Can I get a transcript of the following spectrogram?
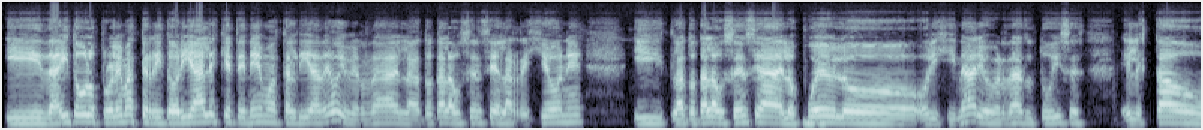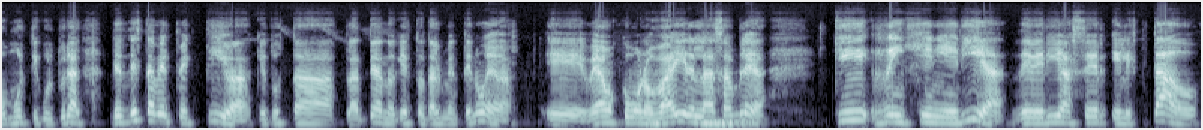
Y de ahí todos los problemas territoriales que tenemos hasta el día de hoy, ¿verdad? La total ausencia de las regiones y la total ausencia de los pueblos originarios, ¿verdad? Tú dices el Estado multicultural. Desde esta perspectiva que tú estás planteando, que es totalmente nueva, eh, veamos cómo nos va a ir en la Asamblea. ¿Qué reingeniería debería hacer el Estado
